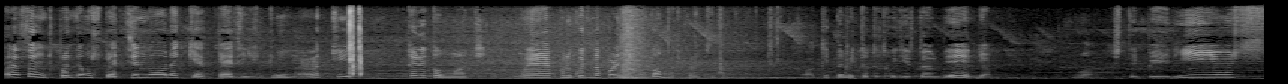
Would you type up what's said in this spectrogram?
Olha só, gente, plantamos pé de cenoura, aqui é pé de tomate. Cadê tomate? É, por enquanto não apareceu tomate por aqui. Aqui também tem outras coisinhas também, ali, ó. ó os temperinhos.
